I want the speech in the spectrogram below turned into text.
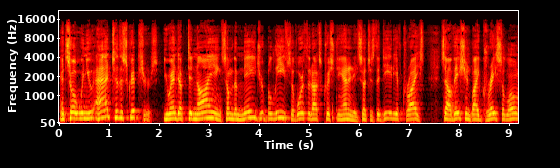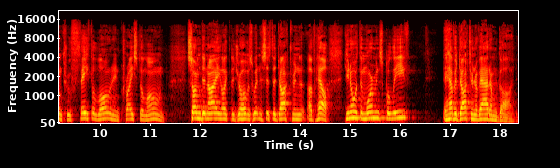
And so when you add to the scriptures, you end up denying some of the major beliefs of Orthodox Christianity, such as the deity of Christ, salvation by grace alone, through faith alone, in Christ alone. Some deny, like the Jehovah's Witnesses, the doctrine of hell. Do you know what the Mormons believe? They have a doctrine of Adam God.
